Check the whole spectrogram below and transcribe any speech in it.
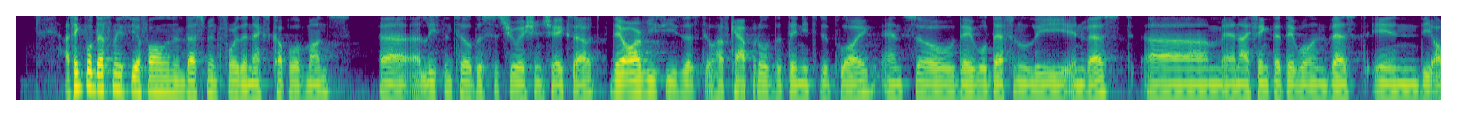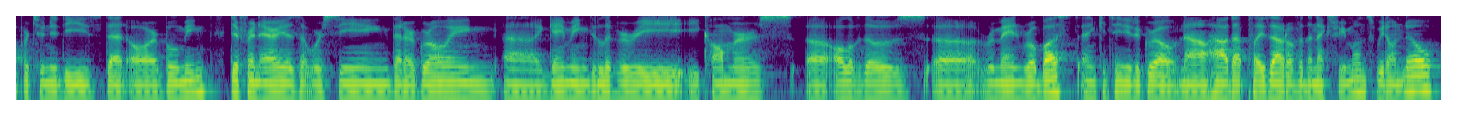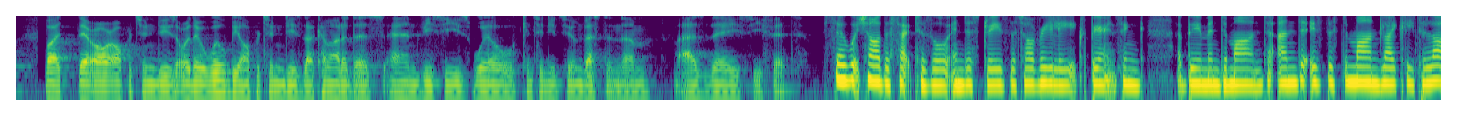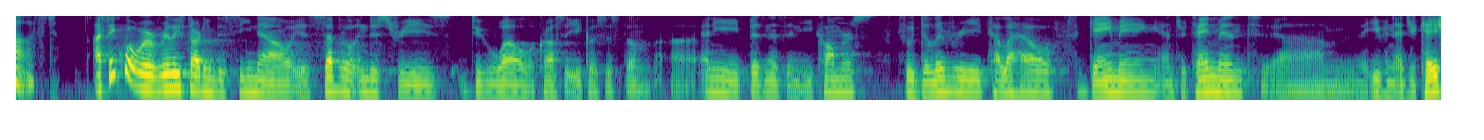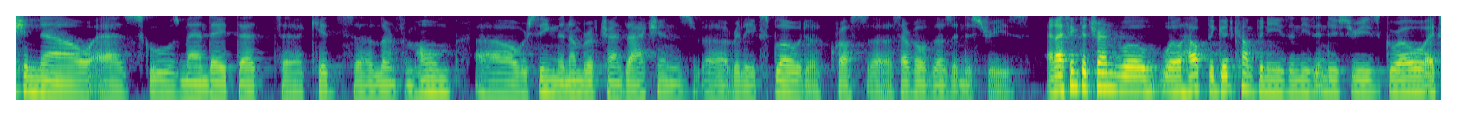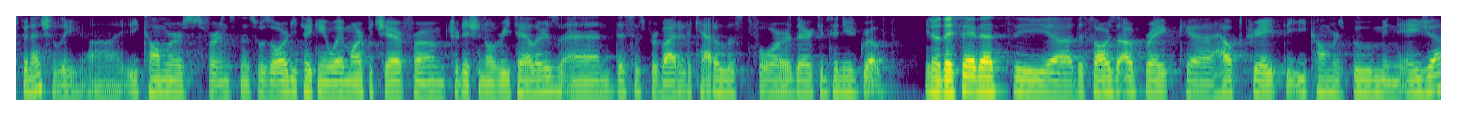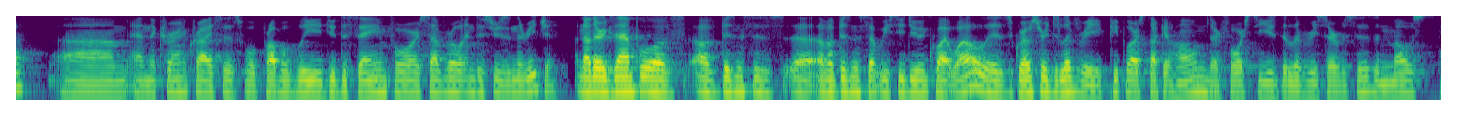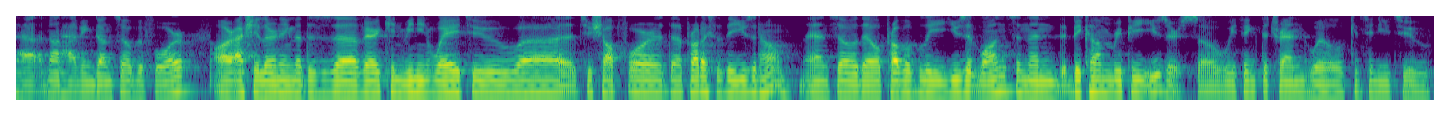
I think we'll definitely see a fall in investment for the next couple of months uh, at least until the situation shakes out. There are VCs that still have capital that they need to deploy, and so they will definitely invest. Um, and I think that they will invest in the opportunities that are booming, different areas that we're seeing that are growing, uh, gaming, delivery, e-commerce. Uh, all of those uh, remain robust and continue to grow. Now, how that plays out over the next few months, we don't know but there are opportunities or there will be opportunities that come out of this and VCs will continue to invest in them as they see fit. So, which are the sectors or industries that are really experiencing a boom in demand? And is this demand likely to last? I think what we're really starting to see now is several industries do well across the ecosystem. Uh, any business in e commerce, food delivery, telehealth, gaming, entertainment, um, even education now, as schools mandate that uh, kids uh, learn from home. Uh, we're seeing the number of transactions uh, really explode across uh, several of those industries. And I think the trend will, will help the good companies in these industries grow exponentially. Uh, e commerce, for instance, was already taking away market share from traditional retailers, and this has provided a catalyst for their continued growth you know, they say that the uh, the SARS outbreak uh, helped create the e-commerce boom in Asia, um, and the current crisis will probably do the same for several industries in the region. Another example of, of businesses uh, of a business that we see doing quite well is grocery delivery. People are stuck at home; they're forced to use delivery services, and most, ha- not having done so before, are actually learning that this is a very convenient way to uh, to shop for the products that they use at home. And so they'll probably use it once and then become repeat users. So we think the trend will continue to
